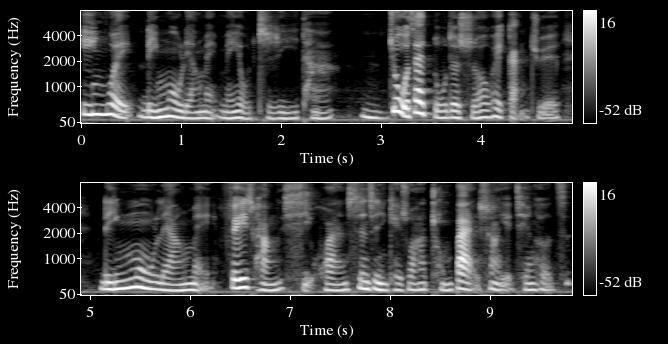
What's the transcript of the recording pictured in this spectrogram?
因为铃木良美没有质疑他。嗯，就我在读的时候会感觉铃木良美非常喜欢，甚至你可以说他崇拜上野千鹤子。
